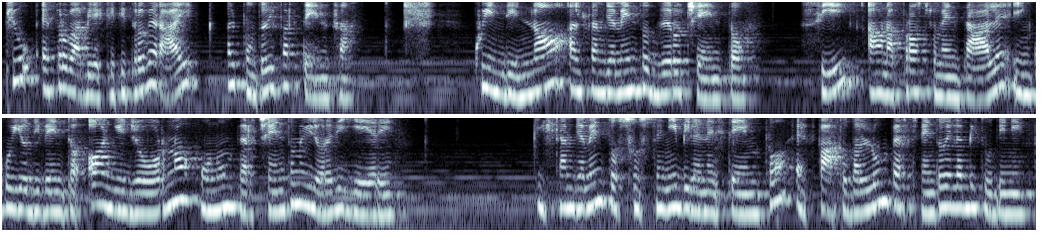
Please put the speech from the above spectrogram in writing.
più è probabile che ti troverai al punto di partenza. Quindi no al cambiamento 0-100, sì a un approccio mentale in cui io divento ogni giorno un 1% migliore di ieri. Il cambiamento sostenibile nel tempo è fatto dall'1% delle abitudini.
